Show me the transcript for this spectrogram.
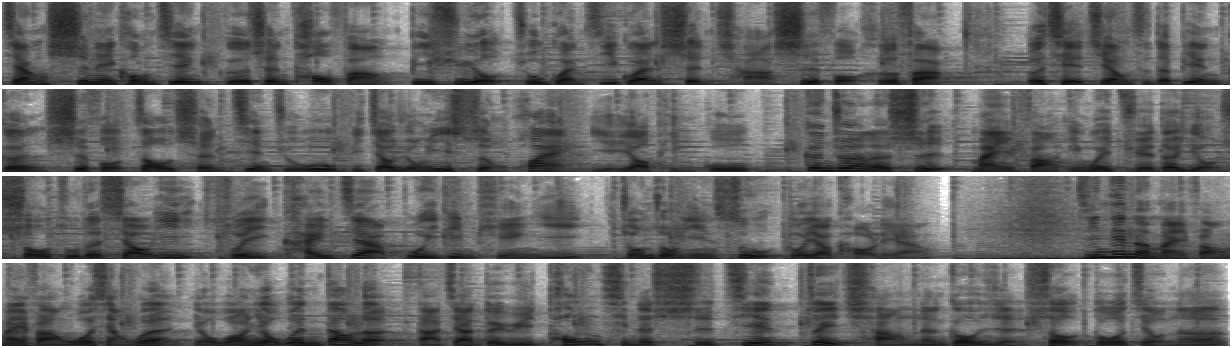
将室内空间隔成套房，必须有主管机关审查是否合法。而且这样子的变更是否造成建筑物比较容易损坏，也要评估。更重要的是，卖方因为觉得有收租的效益，所以开价不一定便宜，种种因素都要考量。今天的买房卖房，我想问，有网友问到了，大家对于通勤的时间最长能够忍受多久呢？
